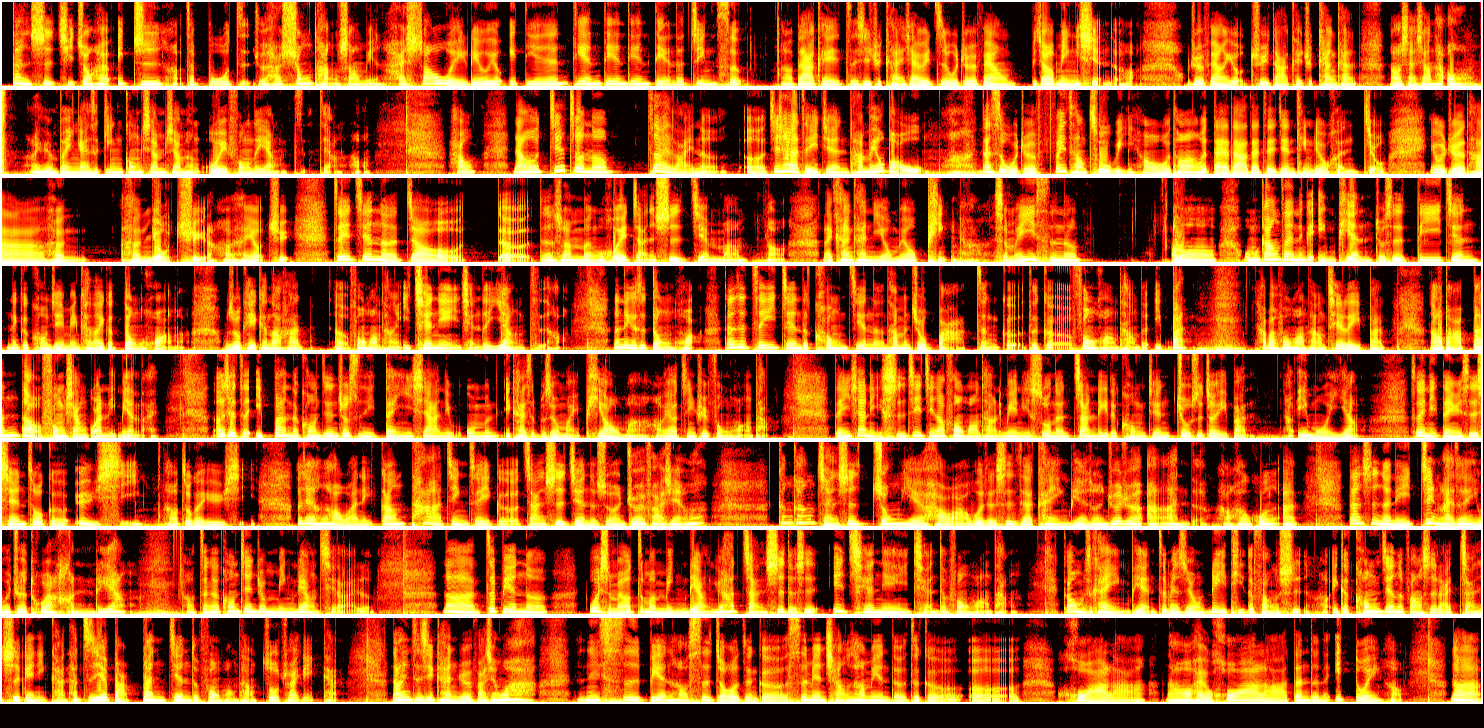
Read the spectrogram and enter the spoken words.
但是其中还有一只哈，在脖子就是它胸膛上面还稍微留有一点点点点点的金色啊，大家可以仔细去看一下，有一只我觉得非常比较明显的哈，我觉得非常有趣，大家可以去看看，然后想象它哦，它原本应该是金光相像很威风的样子，这样哈。好，然后接着呢，再来呢，呃，接下来这一间它没有宝物啊，但是我觉得非常触鼻好，我通常会带大家在这间停留很久，因为我觉得它很很有趣很很有趣。这一间呢叫呃，这算门会展示间吗？好，来看看你有没有品哈？什么意思呢？嗯，我们刚刚在那个影片，就是第一间那个空间里面看到一个动画嘛，我说可以看到它。呃，凤凰堂一千年以前的样子哈，那那个是动画，但是这一间的空间呢，他们就把整个这个凤凰堂的一半，他把凤凰堂切了一半，然后把它搬到凤翔馆里面来，而且这一半的空间就是你等一下，你我们一开始不是有买票吗？好，要进去凤凰堂，等一下你实际进到凤凰堂里面，你所能站立的空间就是这一半，好，一模一样。所以你等于是先做个预习，好，做个预习，而且很好玩。你刚踏进这个展示间的时候，你就会发现，嗯。刚刚展示中也好啊，或者是在看影片的时候，你就会觉得暗暗的，好，很昏暗。但是呢，你一进来这里，你会觉得突然很亮，好，整个空间就明亮起来了。那这边呢，为什么要这么明亮？因为它展示的是一千年以前的凤凰堂。刚我们是看影片，这边是用立体的方式，好，一个空间的方式来展示给你看。它直接把半间的凤凰堂做出来给你看。然后你仔细看，你就会发现，哇，你四边哈四周的整个四面墙上面的这个呃画啦，然后还有花啦等等的一堆哈。那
